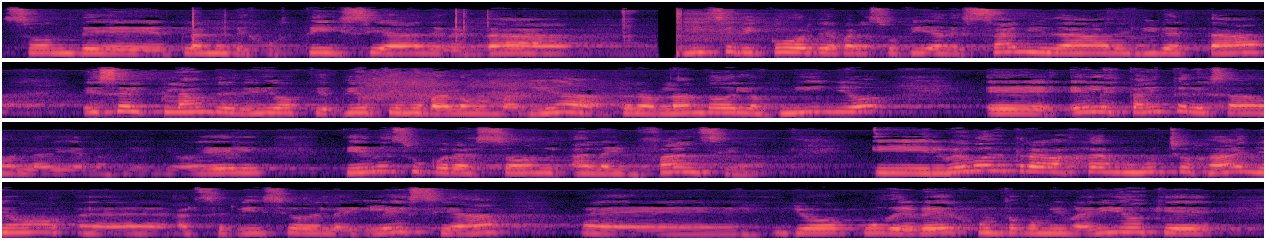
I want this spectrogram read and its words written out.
son de planes de justicia, de verdad, de misericordia para su vida, de sanidad, de libertad. Es el plan de Dios que Dios tiene para la humanidad. Pero hablando de los niños, eh, Él está interesado en la vida de los niños, Él tiene su corazón a la infancia. Y luego de trabajar muchos años eh, al servicio de la iglesia, eh, yo pude ver junto con mi marido que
